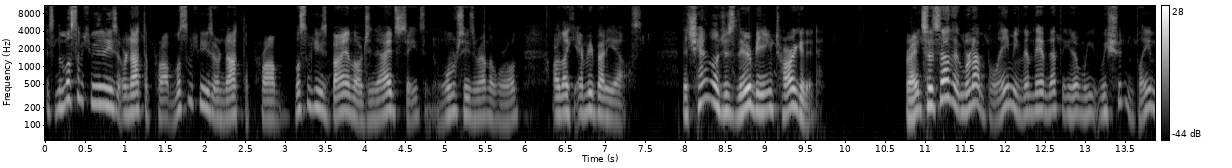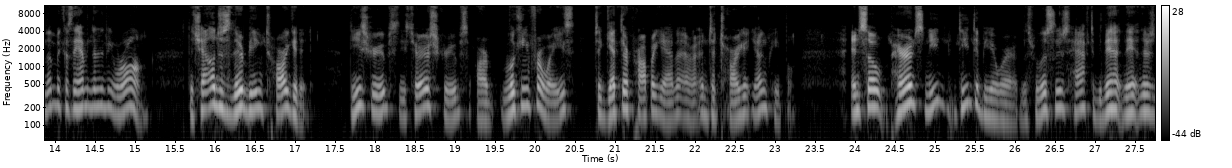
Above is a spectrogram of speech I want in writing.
it's, the Muslim communities are not the problem. Muslim communities are not the problem. Muslim communities, by and large, in the United States and overseas around the world, are like everybody else. The challenge is they're being targeted right? So it's not that we're not blaming them. They have nothing, you know, we, we shouldn't blame them because they haven't done anything wrong. The challenge is they're being targeted. These groups, these terrorist groups, are looking for ways to get their propaganda and to target young people. And so parents need need to be aware of this. Religious leaders have to be. They, they, there's,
